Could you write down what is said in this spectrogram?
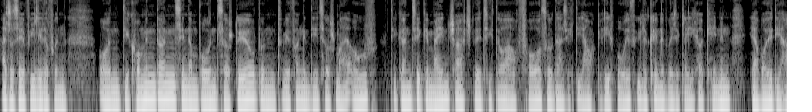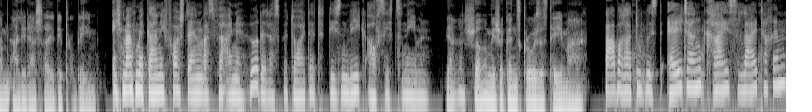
also sehr viele davon. Und die kommen dann, sind am Boden zerstört und wir fangen die zuerst mal auf die ganze Gemeinschaft stellt sich da auch vor, so dass sich die auch gleich wohlfühlen können, weil sie gleich erkennen, jawohl, die haben alle dasselbe Problem. Ich mag mir gar nicht vorstellen, was für eine Hürde das bedeutet, diesen Weg auf sich zu nehmen. Ja, Scham ist ein ganz großes Thema. Barbara, du bist Elternkreisleiterin?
